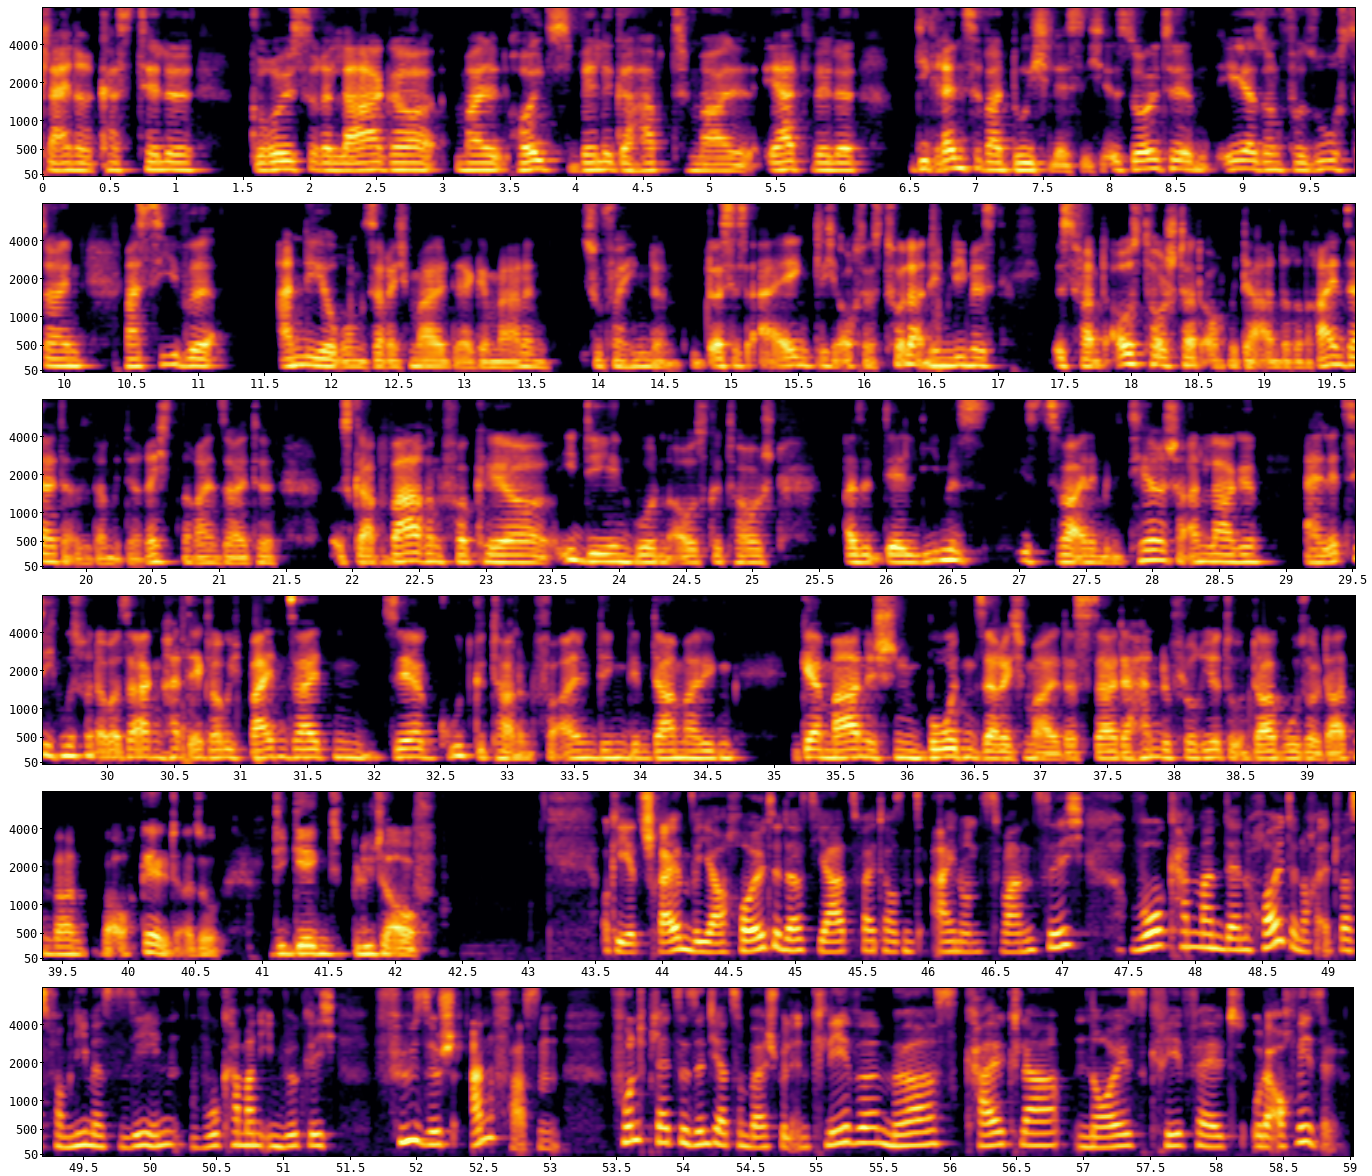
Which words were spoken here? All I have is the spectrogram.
kleinere Kastelle, größere Lager, mal Holzwälle gehabt, mal Erdwälle die Grenze war durchlässig. Es sollte eher so ein Versuch sein, massive Annäherung, sag ich mal, der Germanen zu verhindern. Und das ist eigentlich auch das Tolle an dem Limes. Es fand Austausch statt, auch mit der anderen Rheinseite, also dann mit der rechten Rheinseite. Es gab Warenverkehr, Ideen wurden ausgetauscht. Also der Limes ist zwar eine militärische Anlage, letztlich muss man aber sagen, hat er, glaube ich, beiden Seiten sehr gut getan und vor allen Dingen dem damaligen germanischen Boden, sag ich mal, dass da der Handel florierte und da, wo Soldaten waren, war auch Geld. Also die Gegend blühte auf. Okay, jetzt schreiben wir ja heute das Jahr 2021. Wo kann man denn heute noch etwas vom Limes sehen? Wo kann man ihn wirklich physisch anfassen? Fundplätze sind ja zum Beispiel in Kleve, Mörs, Kalklar, Neuss, Krefeld oder auch Wesel.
